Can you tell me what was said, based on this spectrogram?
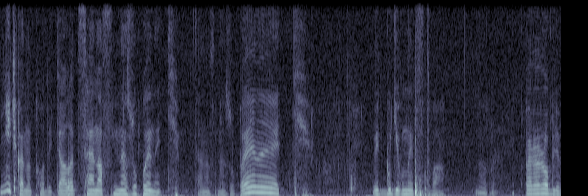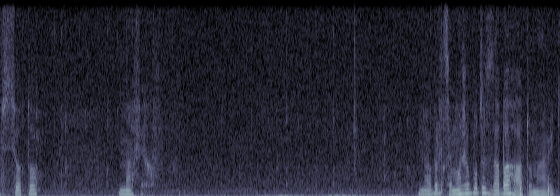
Нічка надходить, але це нас не зупинить. Це нас не зупинить від будівництва. Добре. Перероблю все то. Нафіг. Добре, це може бути забагато навіть.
